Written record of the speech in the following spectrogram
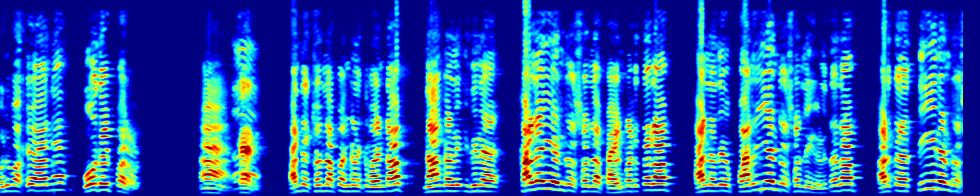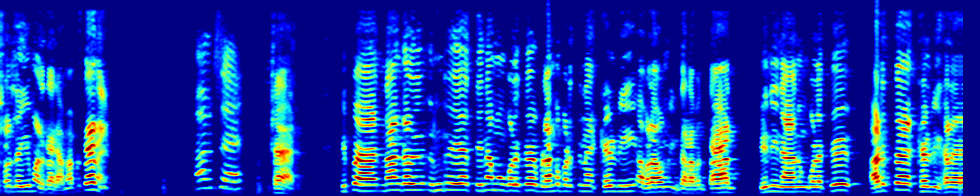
ஒரு வகையான போதைப் பொருள். ஆ சரி. அந்த சொல்ல அப்ப எங்களுக்கு வேண்டாம். நாங்கள் இதுல கலை என்ற சொல்லை பயன்படுத்தலாம் அல்லது பறை என்ற சொல்லை எழுதலாம். அடுத்த தீர் என்ற சொல்லையும் எழுதலாம். அப்படித்தானே? சார். இப்ப நாங்கள் இன்றைய தினம் உங்களுக்கு விளங்கப்படுத்தின கேள்வி அவ்வளவும் இந்த அளவன் தான். இனி நான் உங்களுக்கு அடுத்த கேள்விகளை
